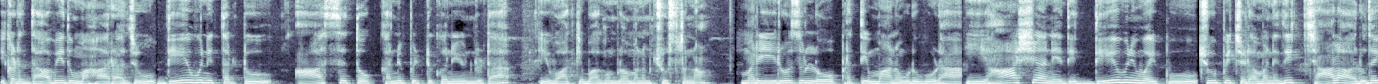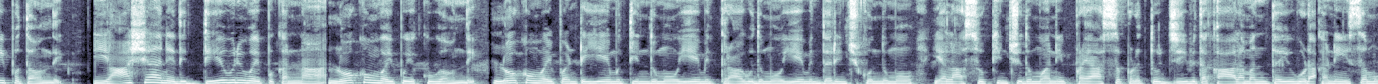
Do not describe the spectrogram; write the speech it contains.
ఇక్కడ దావీదు మహారాజు దేవుని తట్టు ఆశతో కనిపెట్టుకొని ఉండుట ఈ వాక్య భాగంలో మనం చూస్తున్నాం. మరి ఈ రోజుల్లో ప్రతి మానవుడు కూడా ఈ ఆశ అనేది దేవుని వైపు చూపించడం అనేది చాలా అరుదైపోతా ఉంది. ఈ ఆశ అనేది దేవుని వైపు కన్నా లోకం వైపు ఎక్కువగా ఉంది. లోకం వైపు అంటే ఏమి తిందుమో ఏమి త్రాగుదుమో ఏమి ధరించుకుందుమో ఎలా సుఖించుదుమో అని ప్రయాసపడుతూ జీవిత కాలమంతయు కూడా కనీసము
